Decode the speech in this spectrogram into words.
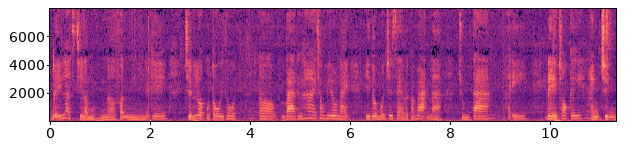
Đấy là chỉ là một phần những cái chiến lược của tôi thôi. Uh, và thứ hai trong video này thì tôi muốn chia sẻ với các bạn là chúng ta hãy để cho cái hành trình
